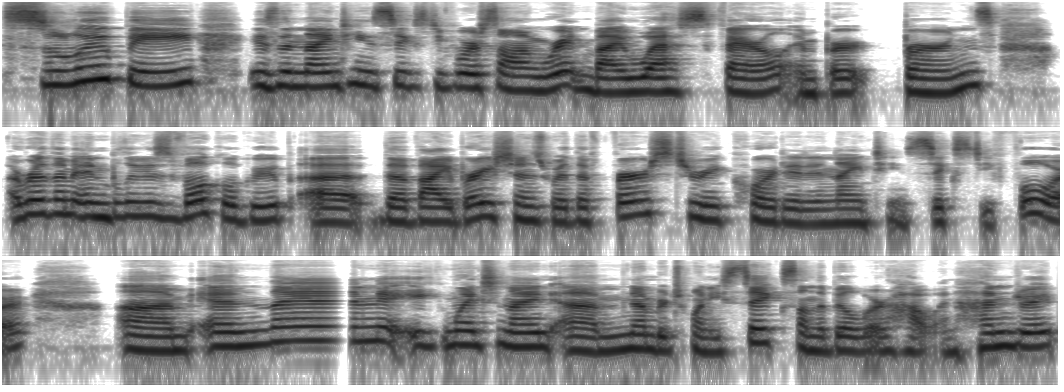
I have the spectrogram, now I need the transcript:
Sloopy is the 1964 song written by Wes Farrell and Bert Berns, a rhythm and blues vocal group. Uh, the Vibrations were the first to record it in 1964. Um, and then it went to nine, um, number 26 on the Billboard Hot 100.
